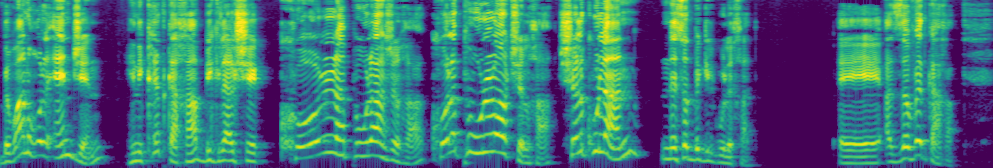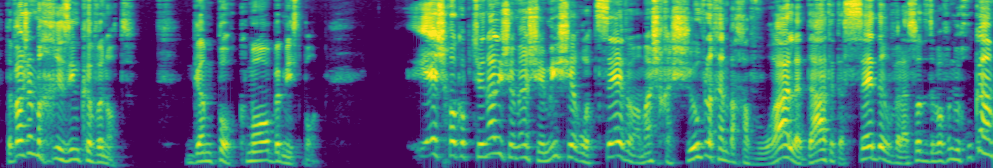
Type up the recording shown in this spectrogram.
בוואן רול אנג'ן היא נקראת ככה בגלל שכל הפעולה שלך כל הפעולות שלך של כולן נעשות בגלגול אחד. אה, אז זה עובד ככה. דבר ראשון מכריזים כוונות. גם פה כמו במיסטבורן. יש חוק אופציונלי שאומר שמי שרוצה וממש חשוב לכם בחבורה לדעת את הסדר ולעשות את זה באופן מחוכם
